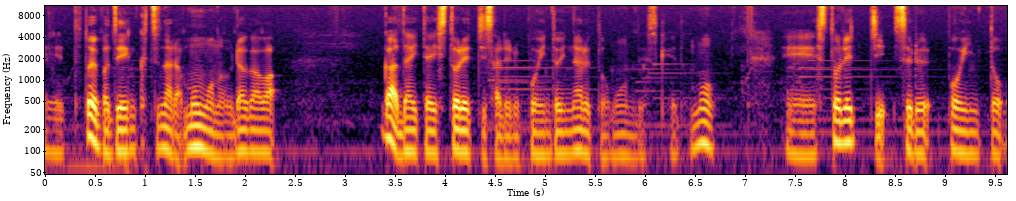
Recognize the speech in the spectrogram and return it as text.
え例えば前屈ならももの裏側がだいたいストレッチされるポイントになると思うんですけれども、えストレッチするポイント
